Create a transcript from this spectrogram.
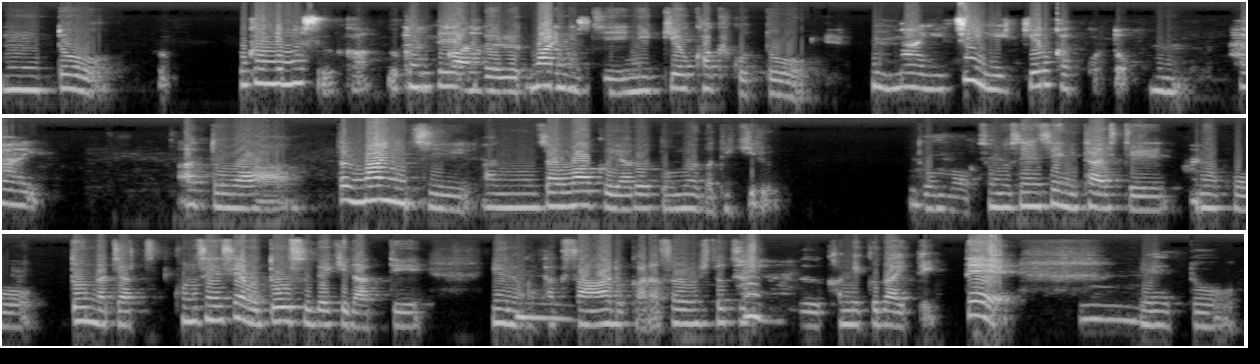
うんと、浮かんでます？か浮かんで、浮かんでる。毎日日記を書くこと。うん毎日日記を書くこと。うん。はい。あとは、多分毎日、あの、ザワークやろうと思えばできると思う。その先生に対しての、こう、どんなジャッジ、この先生をどうすべきだっていうのがたくさんあるから、それを一つ一つ噛み砕いていって、うんえっ、と、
